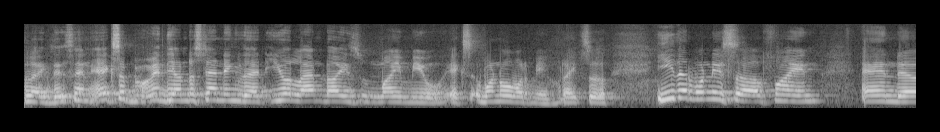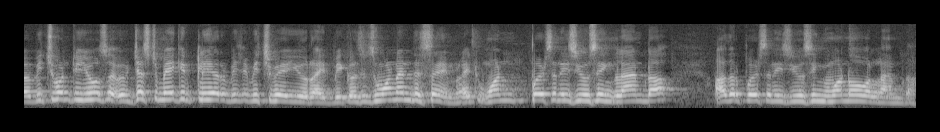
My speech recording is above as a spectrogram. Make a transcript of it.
like this, and except with the understanding that your lambda is my mu, x one over mu, right? So either one is uh, fine, and uh, which one to use? uh, Just to make it clear which, which way you write, because it's one and the same, right? One person is using lambda, other person is using one over lambda.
